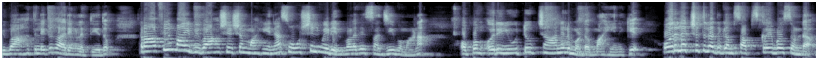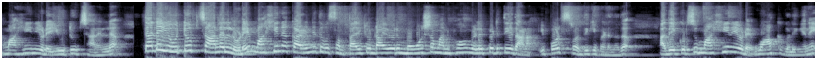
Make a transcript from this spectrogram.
വിവാഹത്തിലേക്ക് കാര്യങ്ങൾ എത്തിയതും. റാഫിയുമായി വിവാഹശേഷം മഹീന സോഷ്യൽ മീഡിയയിൽ വളരെ സജീവമാണ്. ഒപ്പം ഒരു യൂട്യൂബ് ചാനലുമുണ്ട് മഹീനയ്ക്ക്. ഒരു ലക്ഷത്തിലധികം സബ്സ്ക്രൈബേഴ്സ് ഉണ്ട് മഹീനയുടെ യൂട്യൂബ് ചാനലിൽ തന്റെ യൂട്യൂബ് ചാനലിലൂടെ മഹീന കഴിഞ്ഞ ദിവസം തനിക്കുണ്ടായ ഒരു മോശം അനുഭവം വെളിപ്പെടുത്തിയതാണ് ഇപ്പോൾ ശ്രദ്ധിക്കപ്പെടുന്നത്. അതേക്കുറിച്ച് മഹീനയുടെ വാക്കുകൾ ഇങ്ങനെ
